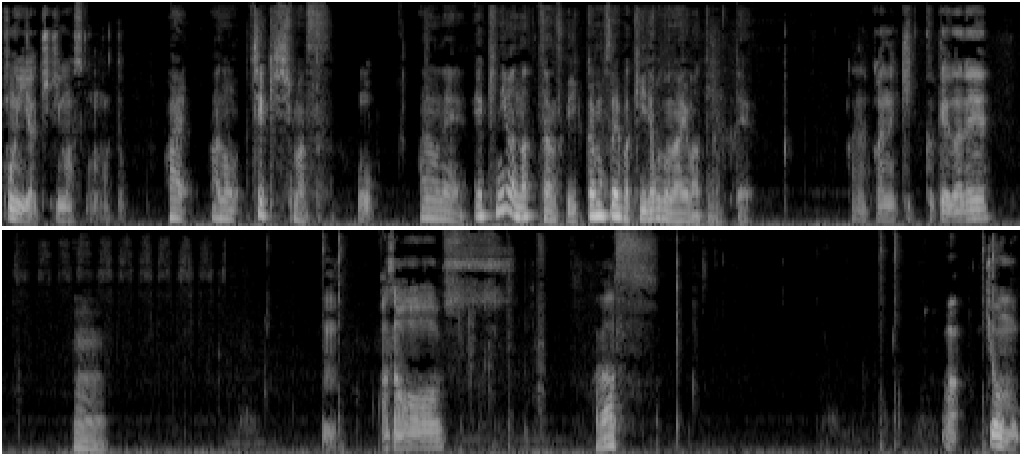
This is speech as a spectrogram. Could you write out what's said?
今夜聞きます、この後。はい。あの、チェキします。お、あのね、え、気にはなってたんですけど、一回もそういえば聞いたことないわと思って。なかなかね、きっかけがね、うん。あざーす。あざっす。あ、今日も、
